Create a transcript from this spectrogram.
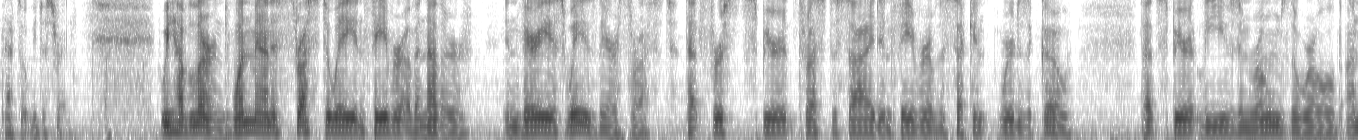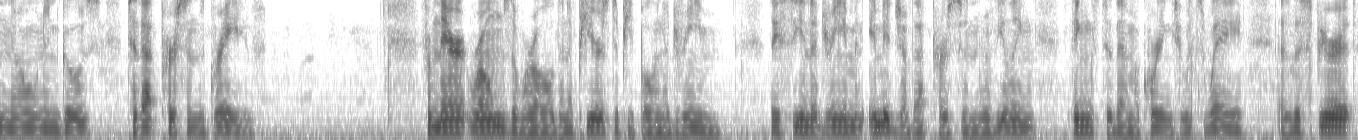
That's what we just read. We have learned one man is thrust away in favor of another. In various ways they are thrust. That first spirit thrust aside in favor of the second, where does it go? That spirit leaves and roams the world, unknown, and goes to that person's grave. From there it roams the world and appears to people in a dream. They see in a dream an image of that person, revealing things to them according to its way. As the spirit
